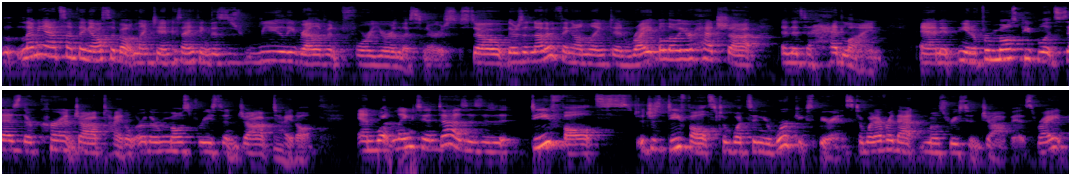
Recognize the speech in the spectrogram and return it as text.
Let me add something else about LinkedIn because I think this is really relevant for your listeners. So there's another thing on LinkedIn right below your headshot, and it's a headline. And it, you know, for most people, it says their current job title or their most recent job mm. title. And what LinkedIn does is, is it defaults, it just defaults to what's in your work experience, to whatever that most recent job is, right?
